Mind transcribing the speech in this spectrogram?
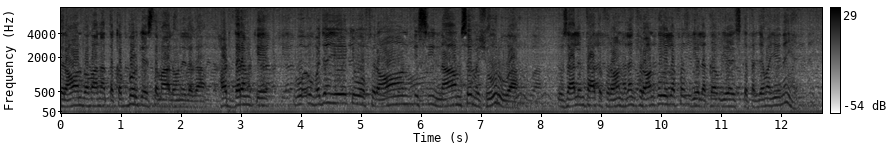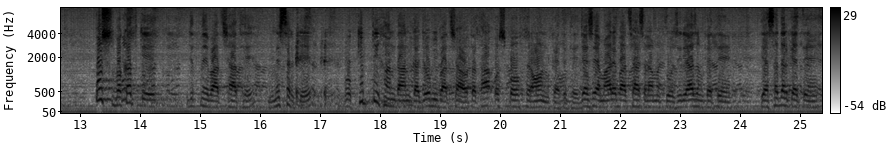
فرعون بمانہ تکبر کے استعمال ہونے لگا، ہر درم کے۔ وہ وجہ یہ ہے کہ وہ فرعون اسی نام سے مشہور ہوا۔ جو ظالم تھا تو فرعون حالانکہ فرعون کا یہ لفظ، یہ لقب، یہ اس کا ترجمہ یہ نہیں ہے۔ اس وقت کے جتنے بادشاہ تھے، مصر کے، وہ کپتی خاندان کا جو بھی بادشاہ ہوتا تھا، اس کو فرعون کہتے تھے۔ جیسے ہمارے بادشاہ سلامت کو وزیر اعظم کہتے ہیں یا صدر کہتے ہیں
